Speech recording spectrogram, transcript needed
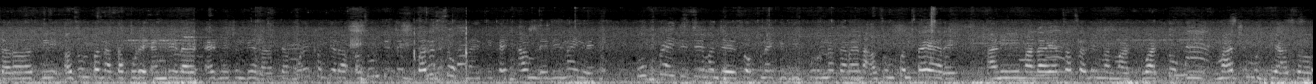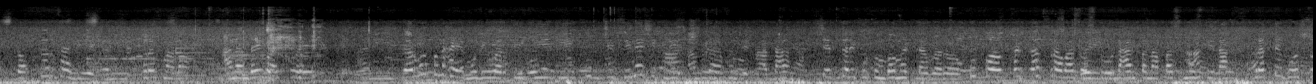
तर ती अजून पण आता पुढे एम डीला ॲडमिशन घेणार. त्यामुळे पण तिला अजून तिचे बरेच स्वप्न आहे. ती काही थांबलेली नाही आहे खूप काही तिचे म्हणजे स्वप्न आहे की ती पूर्ण करायला अजून पण तयार आहे. आणि मला याचा अभिमान वाट- वाटतो की माझी मुलगी असं डॉक्टर झाली आहे. आणि खरंच मला आनंदही वाटतो आहे गर्व पण आहे मुलीवरती की ती खूप जिद्दीने शिकली आमच्या म्हणजे आता शेतकरी कुटुंब म्हटल्यावर खूप खडकाच प्रवास असतो लहानपणापासूनच तिला प्रत्येक गोष्ट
